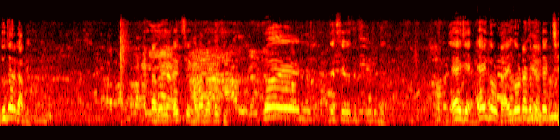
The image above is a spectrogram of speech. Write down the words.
দুধের গাভী দেখছি এখানে আমরা দেখি দেখছি এই যে এই গরুটা এই গরুটা কিন্তু দেখছি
